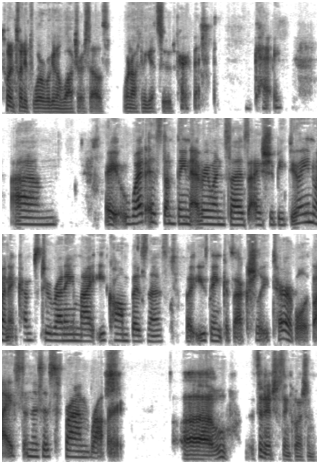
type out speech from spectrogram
2024, we're going to watch ourselves. We're not going to get sued. Perfect. Okay. Um, right. What is something everyone says I should be doing when it comes to running my ecom business, but you think is actually terrible advice? And this is from Robert. Uh, ooh, that's an interesting question.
